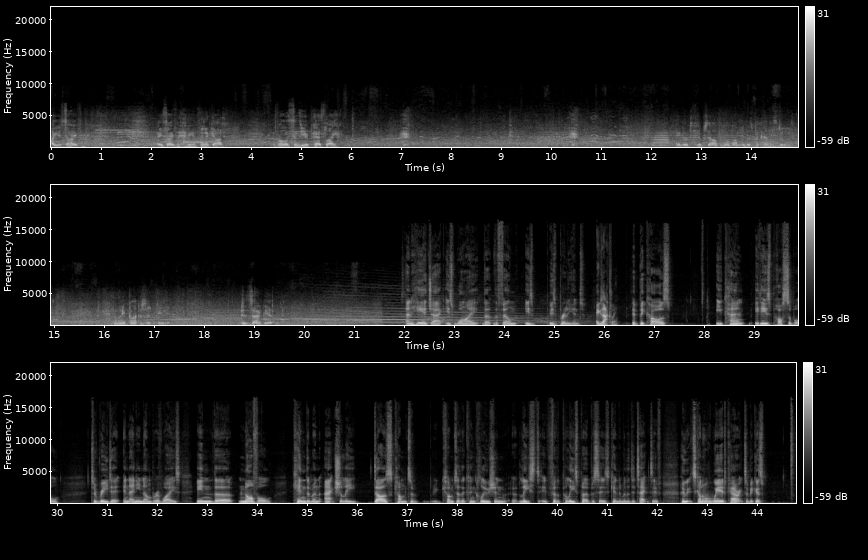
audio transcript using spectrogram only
Are you sorry for... Are you sorry for having offended God? And for all the sins of your past life? He wrote to himself and about me was because too. How many partners it feel? It's Zambia. and here Jack is why the the film is is brilliant Exactly. Because you can it is possible to read it in any number of ways in the novel Kinderman actually does come to come to the conclusion at least for the police purposes Kinderman the detective who it's kind of a weird character because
